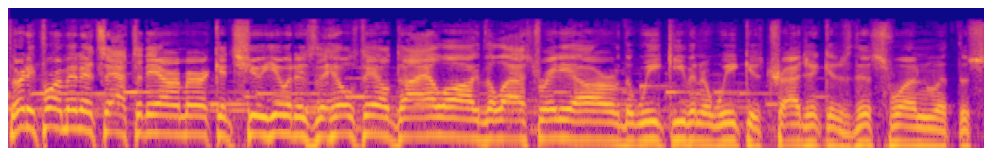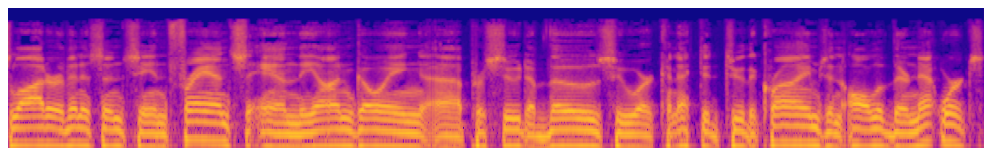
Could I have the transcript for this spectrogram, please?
34 minutes after the hour, American Hugh Hewitt is the Hillsdale Dialogue, the last radio hour of the week, even a week as tragic as this one with the slaughter of innocents in France and the ongoing uh, pursuit of those who are connected to the crimes and all of their networks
